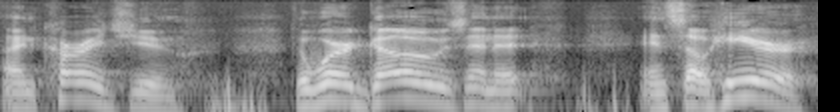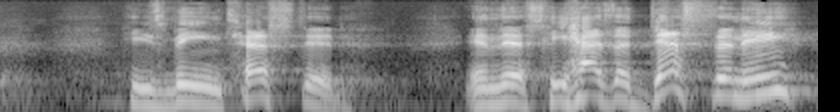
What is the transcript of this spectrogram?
I encourage you. The word goes in it. And so here, he's being tested in this. He has a destiny,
